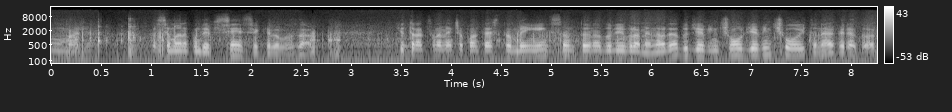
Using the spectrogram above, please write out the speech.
uma, semana com deficiência que ele é Losada, que tradicionalmente acontece também em Santana do Livramento. Na verdade, do dia 21 ao dia 28, né, vereador?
